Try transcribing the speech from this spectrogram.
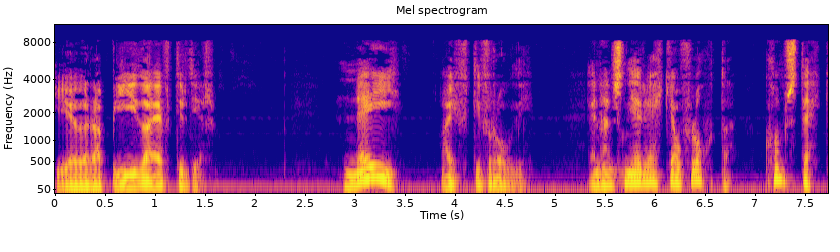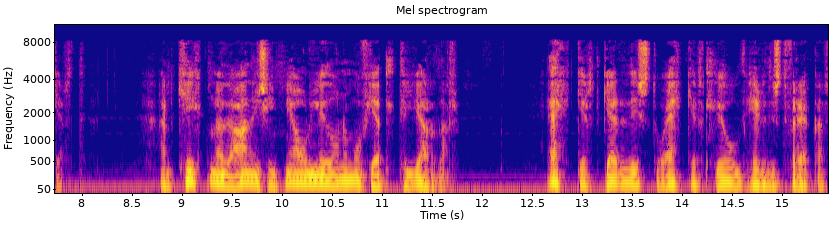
Ég er að býða eftir þér. Nei, æfti fróði, en hann sneri ekki á flóta, komst ekkert. Hann kiknaði aðeins í njálliðunum og fjell til jarðar. Ekkert gerðist og ekkert hljóð heyrðist frekar.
